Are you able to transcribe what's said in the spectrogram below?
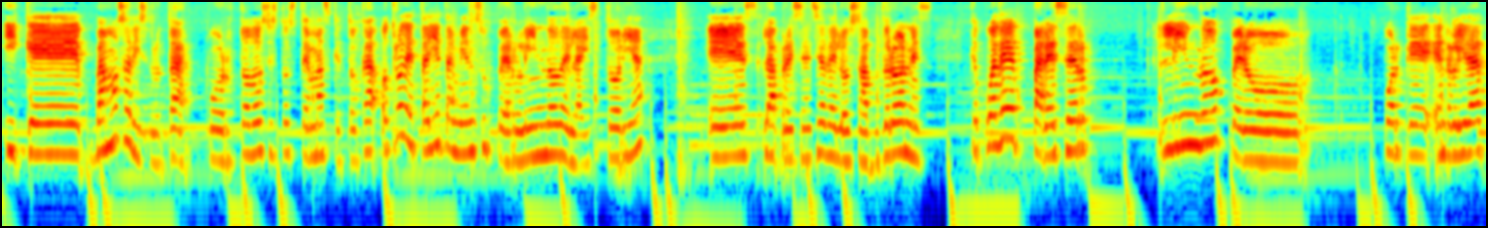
y que vamos a disfrutar por todos estos temas que toca. Otro detalle también súper lindo de la historia es la presencia de los abdrones, que puede parecer lindo, pero porque en realidad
